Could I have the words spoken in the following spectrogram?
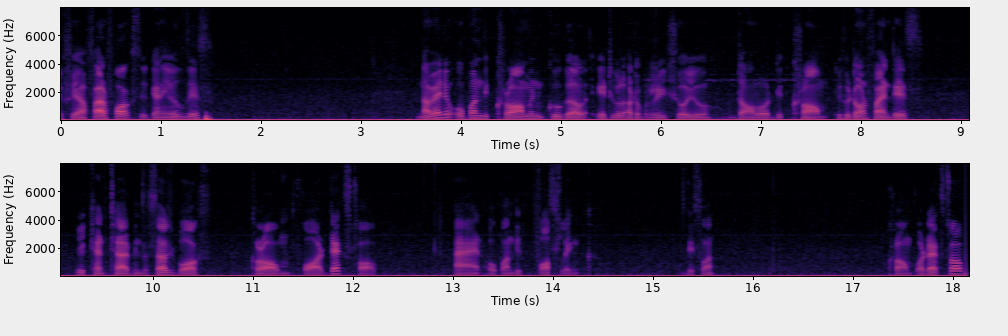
if, you have Firefox you can use this. Now when you open the Chrome in Google it will automatically show you download the Chrome. If you don't find this you can type in the search box Chrome for desktop and open the first link. This one. Chrome for desktop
